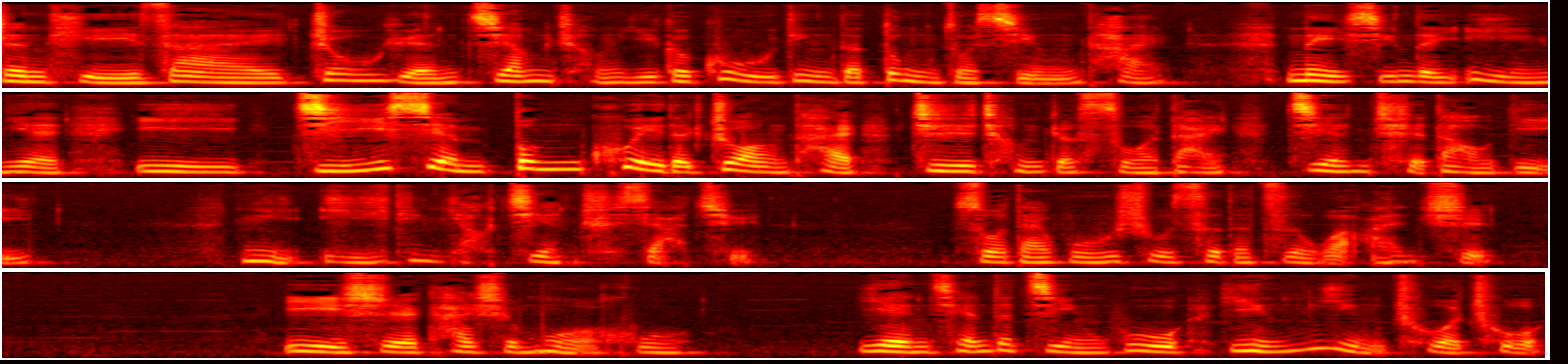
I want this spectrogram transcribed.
身体在周圆僵成一个固定的动作形态，内心的意念以极限崩溃的状态支撑着索代坚持到底。你一定要坚持下去，索代无数次的自我暗示。意识开始模糊，眼前的景物影影绰绰，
